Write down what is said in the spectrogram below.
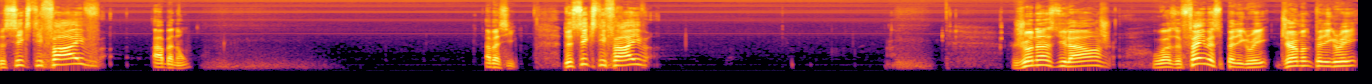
The 65. Ah bah non. Ah bah si. The 65. Jonas Dularge, who has a famous pedigree, German pedigree.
